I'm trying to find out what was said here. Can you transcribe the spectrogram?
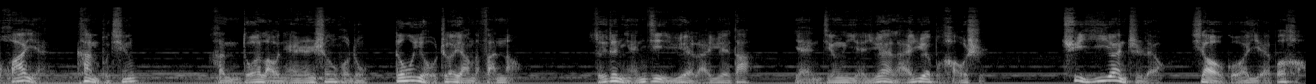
花眼看不清，很多老年人生活中都有这样的烦恼。随着年纪越来越大，眼睛也越来越不好使，去医院治疗效果也不好。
